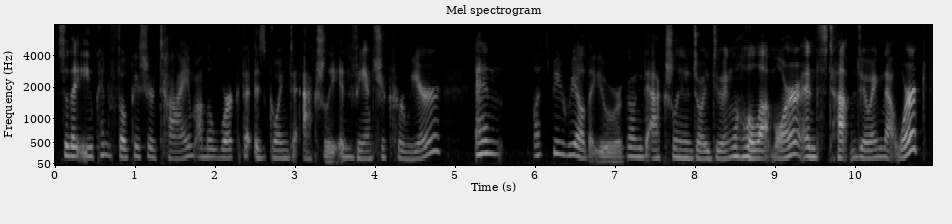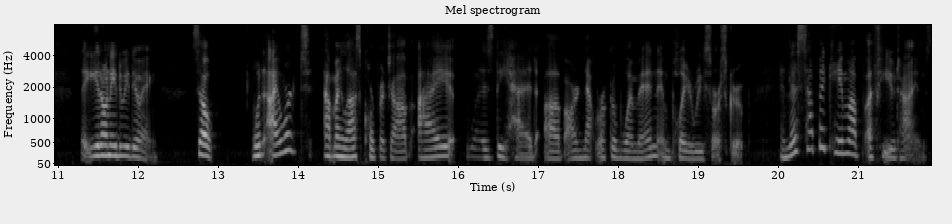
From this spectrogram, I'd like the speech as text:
so that you can focus your time on the work that is going to actually advance your career. And let's be real, that you are going to actually enjoy doing a whole lot more and stop doing that work that you don't need to be doing. So, when I worked at my last corporate job, I was the head of our network of women employee resource group. And this topic came up a few times.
